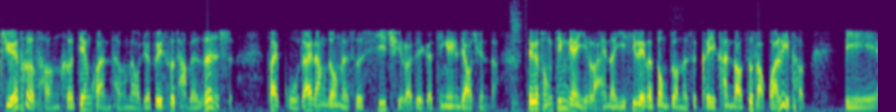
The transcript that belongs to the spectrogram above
决策层和监管层呢，我觉得对市场的认识，在股灾当中呢是吸取了这个经验教训的。这个从今年以来呢，一系列的动作呢是可以看到，至少管理层比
